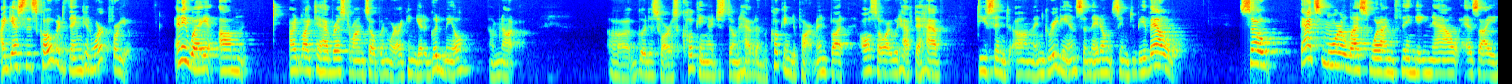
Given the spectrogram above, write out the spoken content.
I guess this COVID thing can work for you. Anyway, um, I'd like to have restaurants open where I can get a good meal. I'm not uh, good as far as cooking, I just don't have it in the cooking department, but also I would have to have decent um, ingredients and they don't seem to be available. So that's more or less what I'm thinking now as I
